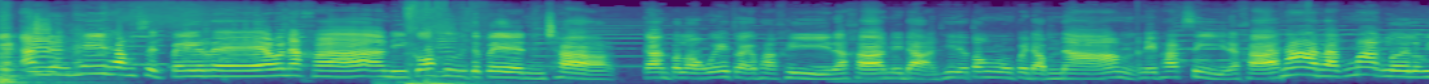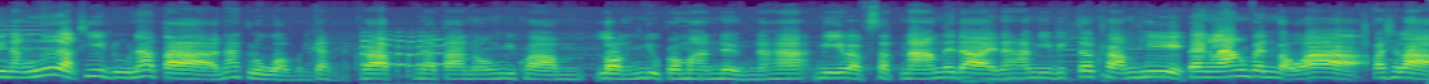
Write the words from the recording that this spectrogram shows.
อีกอันหนึ่งที่ทำเสร็จไปแล้วนะคะ อันนี้ก็คือจะเป็นฉาก การประลองเวทไตรภาคีนะคะ ในด่านที่จะต้องลงไปดำน้ำในภาค 4 นะคะ น่ารักมากเลยเรามีนางเงือกที่ดูหน้าตาน่ากลัวเหมือนกันนะครับ หน้าตาน้องมีความหลอนอยู่ประมาณหนึ่งนะคะมีแบบสัตว์น้ำใดๆนะคะ มีวิกเตอร์ครัมที่แปลงร่างเป็นแบบว่าปลาฉลา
